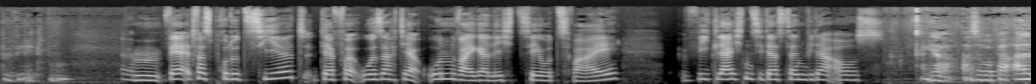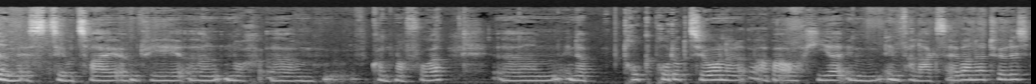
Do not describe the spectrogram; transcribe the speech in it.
bewegt. Ne? Ähm, wer etwas produziert, der verursacht ja unweigerlich CO2. Wie gleichen Sie das denn wieder aus? Ja, also bei allem ist CO2 irgendwie äh, noch, ähm, kommt noch vor. Ähm, in der Druckproduktion, aber auch hier im, im Verlag selber natürlich.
